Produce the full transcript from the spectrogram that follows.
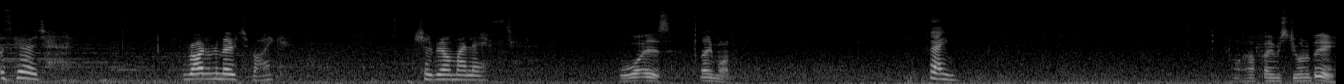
was good. Ride on a motorbike. Should have been on my list. Well, what is? Name one. Fame. Well, how famous do you want to be?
